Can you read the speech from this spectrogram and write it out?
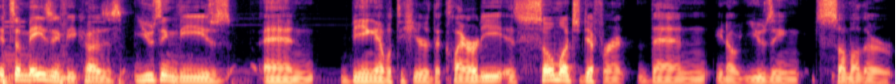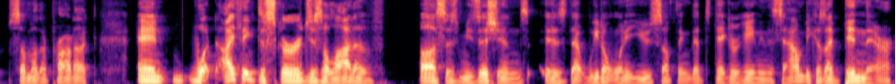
it's amazing because using these and being able to hear the clarity is so much different than you know using some other some other product. And what i think discourages a lot of us as musicians is that we don't want to use something that's degrading the sound because i've been there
